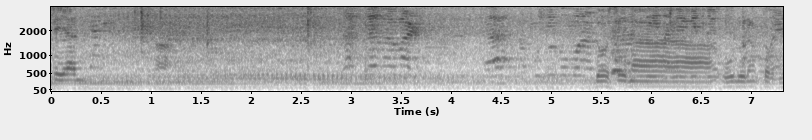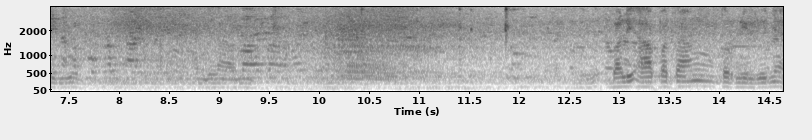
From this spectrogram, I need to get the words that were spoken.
Dose yan. Dose na ulo ng tornilyo. Ang ginamit. Bali apat ang tornilyo niya.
